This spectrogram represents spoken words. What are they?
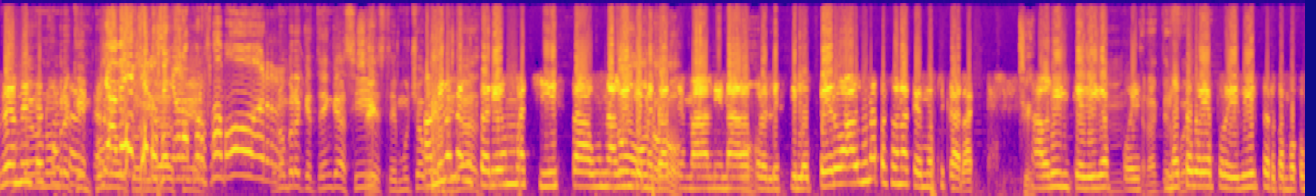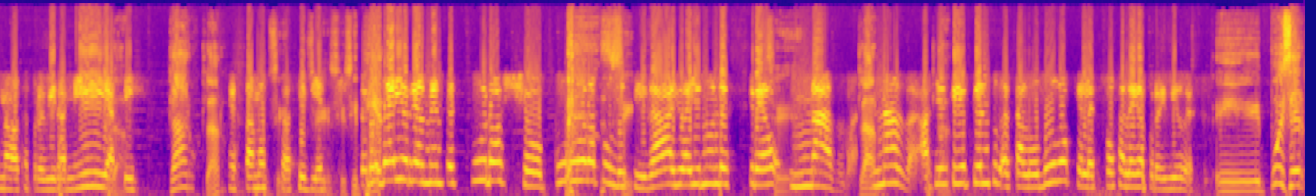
realmente un hombre que impone autoridad. sea, Un hombre que tenga así, Sí. este, mucha A mí no me autoridad. gustaría un machista, un alguien No, que me no, trate no. mal ni nada por el estilo, pero alguna persona que demuestre carácter. Sí. Alguien que diga, pues, carácter no te voy a prohibir, pero tampoco me vas a prohibir a mí y a ti. Claro, claro. Estamos así bien. sí, sí. Pero de ellos realmente es puro show, pura publicidad. Yo ahí no les creo Sí. nada, Claro, nada. Así es que yo pienso, hasta lo dudo que la esposa le haya prohibido eso. Eh, puede ser.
